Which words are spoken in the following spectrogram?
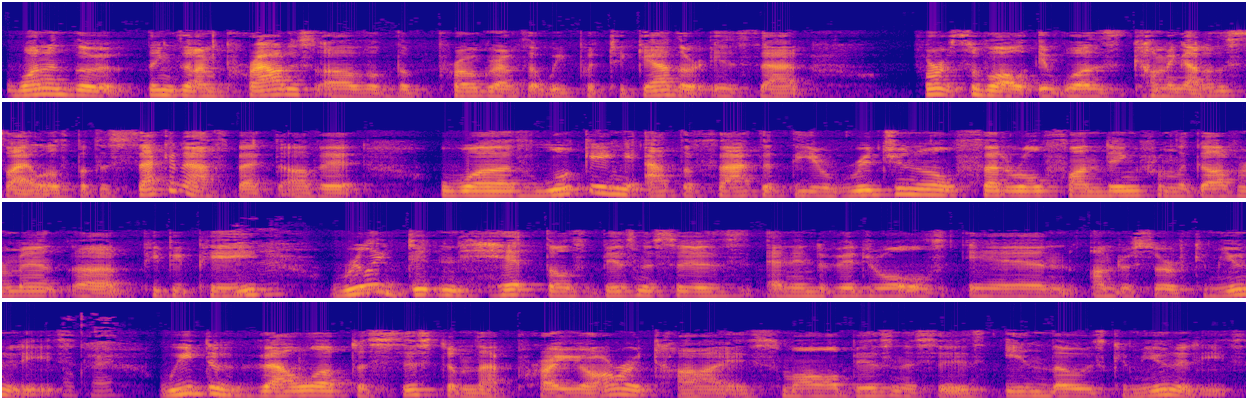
One of the things that I'm proudest of of the programs that we put together is that First of all, it was coming out of the silos, but the second aspect of it was looking at the fact that the original federal funding from the government, uh, PPP, mm-hmm. Really didn't hit those businesses and individuals in underserved communities. Okay. We developed a system that prioritized small businesses in those communities.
